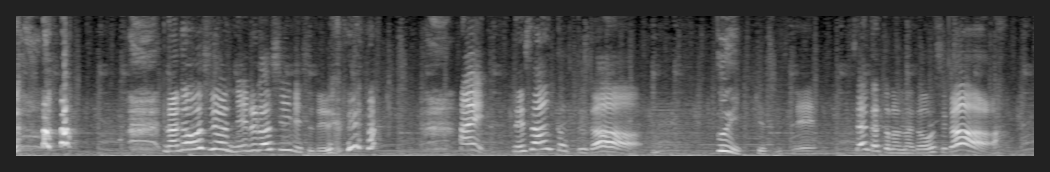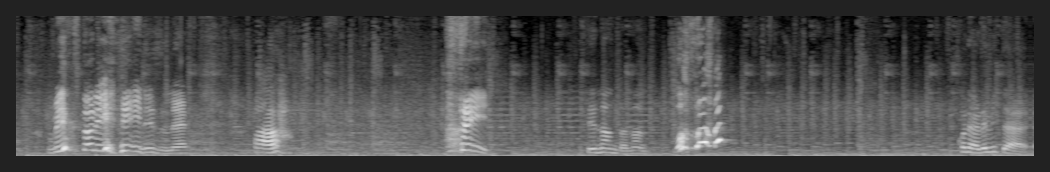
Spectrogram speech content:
長押しは寝るらしいですね。はい。で三角がういってやつですね。三角の長押しがビクトリーですね。あはい。でなんだなんだ。これあれみたい。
